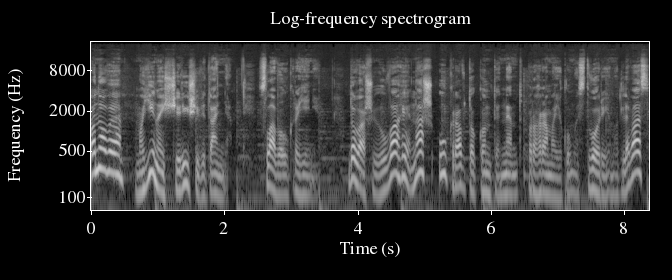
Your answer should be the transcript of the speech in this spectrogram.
Панове, мої найщиріші вітання. Слава Україні! До вашої уваги наш Укравтоконтинент, програма, яку ми створюємо для вас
